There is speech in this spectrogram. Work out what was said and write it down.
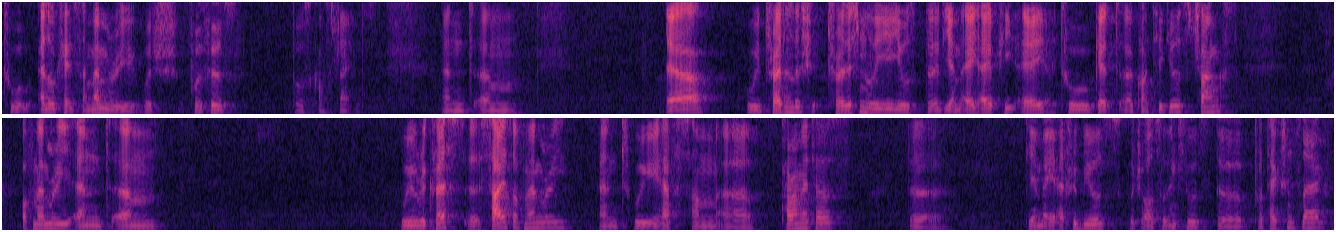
to allocate some memory which fulfills those constraints. And um, there we traditionally use the DMA API to get uh, contiguous chunks of memory, and um, we request a size of memory, and we have some uh, parameters, the DMA attributes, which also includes the protection flags.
